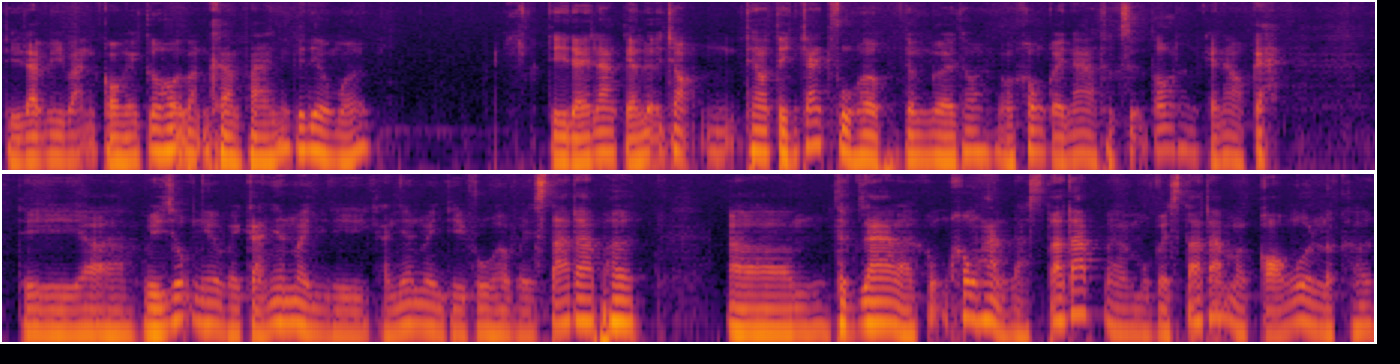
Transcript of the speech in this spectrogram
Thì tại vì bạn có cái cơ hội bạn khám phá những cái điều mới. Thì đấy là cái lựa chọn theo tính cách phù hợp từng người thôi còn không cái nào thực sự tốt hơn cái nào cả. Thì uh, ví dụ như với cá nhân mình thì cá nhân mình thì phù hợp với startup hơn uh, thực ra là cũng không hẳn là startup mà một cái startup mà có nguồn lực hơn.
